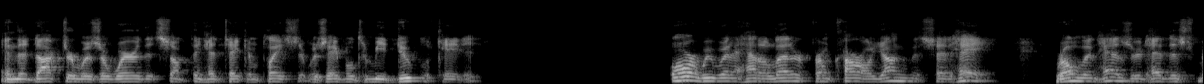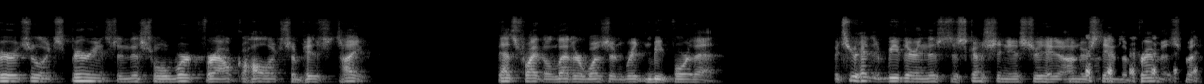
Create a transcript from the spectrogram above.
and the doctor was aware that something had taken place that was able to be duplicated. Or we would have had a letter from Carl Jung that said, hey, Rowland Hazard had this spiritual experience and this will work for alcoholics of his type. That's why the letter wasn't written before that. But you had to be there in this discussion yesterday to understand the premise. But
